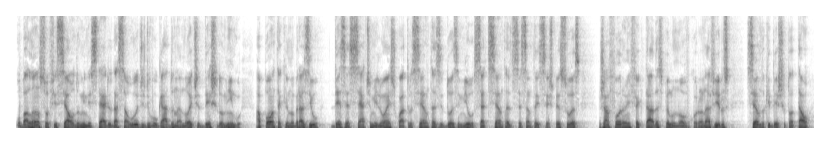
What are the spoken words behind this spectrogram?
O balanço oficial do Ministério da Saúde, divulgado na noite deste domingo, aponta que no Brasil, 17.412.766 pessoas já foram infectadas pelo novo coronavírus, sendo que deste total,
